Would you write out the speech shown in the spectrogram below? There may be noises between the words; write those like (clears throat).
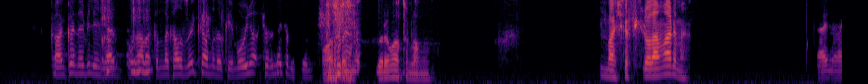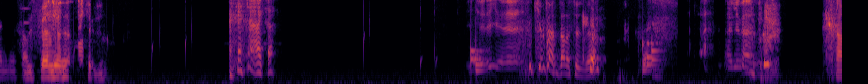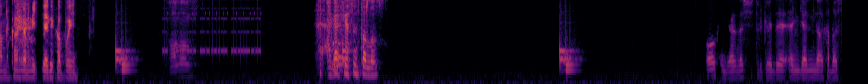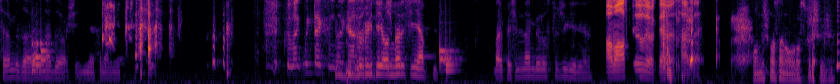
Kanka ne bileyim ya o kadar aklımda kalmıyor ki amına koyayım. Oyunu çözmeye çalışıyorum. O arada ben (laughs) yaptıklarımı hatırlamıyorum. başka fikri olan var mı? Aynen aynen sağ Bence de skip. İçeri gel. Kim verdi lan o sözü ya? (laughs) Ali verdi. (laughs) Tamam kanka mikleri kapayın. Anons. Aga kesin talos. Olsun kardeş Türkiye'de engelli arkadaşlarımız var. Onlar da o şey dinlesin. (laughs) Kulaklık taksınlar Biz bu kardeşim. videoyu onlar için yaptık. Bak peşimden bir orospucu geliyor. Ama alt yazı yok değil mi Sarda? Konuşmasana orospu çocuğu.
